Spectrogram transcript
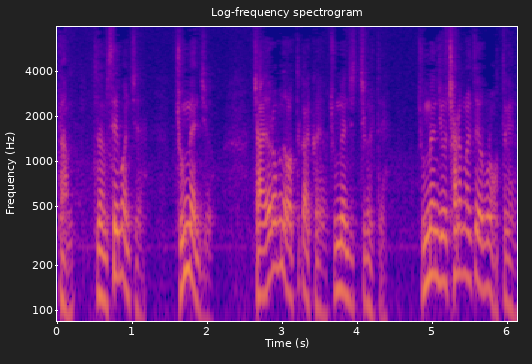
다음, 그 다음 세 번째, 줌렌즈. 자, 여러분들 어떻게 할까요? 줌렌즈 찍을 때. 줌렌즈로 촬영할 때 여러분 어떻게 해요?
